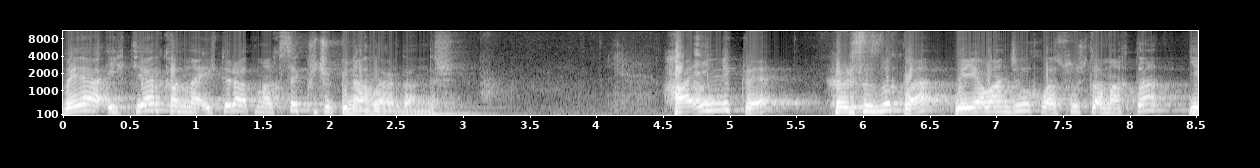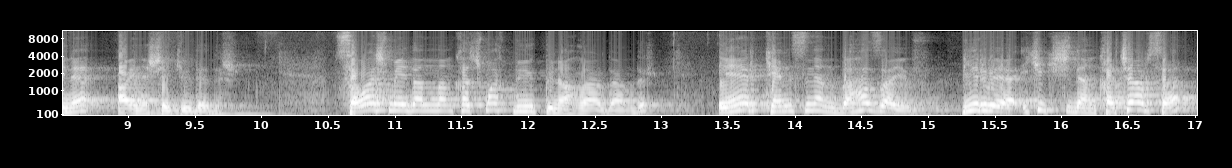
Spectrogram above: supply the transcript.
veya ihtiyar kadına iftira atmak ise küçük günahlardandır. Hainlikle, hırsızlıkla ve yalancılıkla suçlamak da yine aynı şekildedir. Savaş meydanından kaçmak büyük günahlardandır. Eğer kendisinden daha zayıf bir veya iki kişiden kaçarsa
